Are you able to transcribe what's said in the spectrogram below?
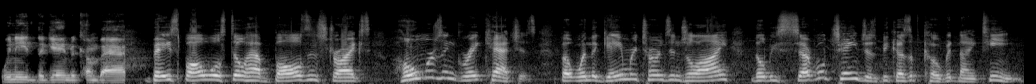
we need the game to come back. Baseball will still have balls and strikes, homers and great catches, but when the game returns in July, there'll be several changes because of COVID 19.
